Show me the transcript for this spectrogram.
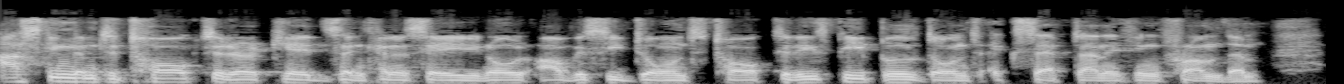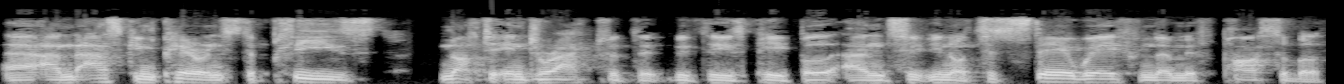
asking them to talk to their kids and kind of say, you know, obviously don't talk to these people, don't accept anything from them, uh, and asking parents to please not to interact with the, with these people and to you know to stay away from them if possible.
